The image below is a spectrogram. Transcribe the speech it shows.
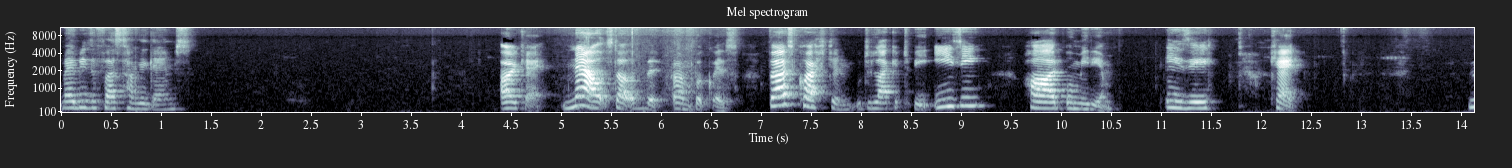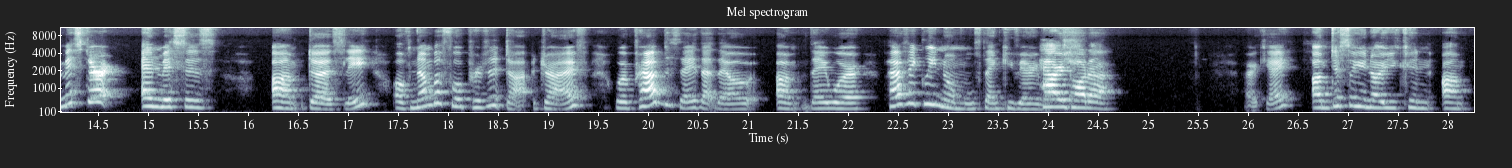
maybe the first Hunger Games. Okay, now let's start with the um, book quiz. First question: Would you like it to be easy, hard, or medium? Easy. Okay. Mr. and Mrs. Um, Dursley of Number Four Privet Drive were proud to say that they were um, they were perfectly normal. Thank you very much. Harry Potter. Okay. Um, just so you know, you can um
